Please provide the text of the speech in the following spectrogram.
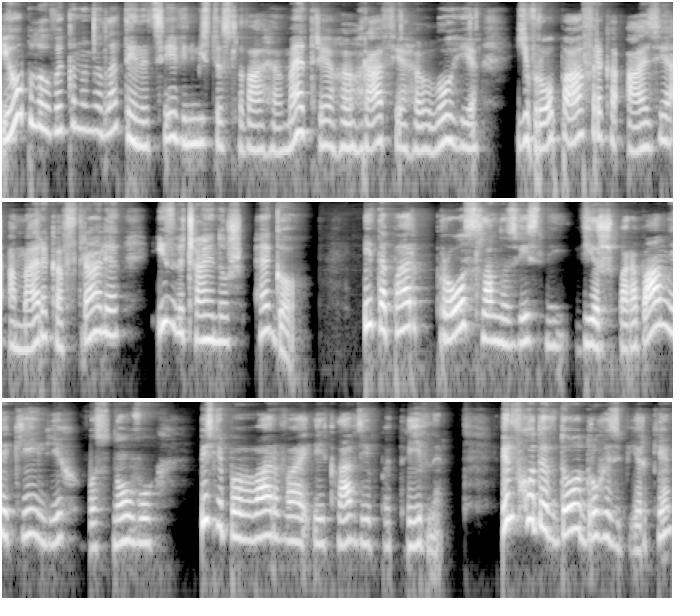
Його було виконано латиницею, він містив слова геометрія, географія, геологія, Європа, Африка, Азія, Америка, Австралія і, звичайно ж, его. І тепер про славнозвісний вірш Барабан, який ліг в основу пісні Пивоварова і Клавдії Петрівни. Він входив до другої збірки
